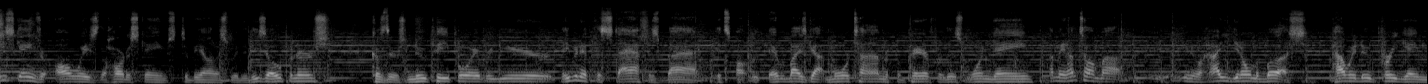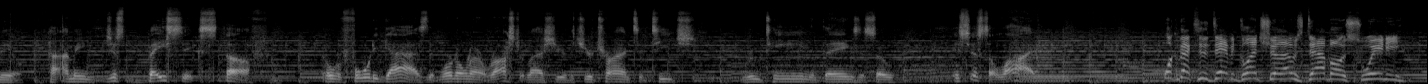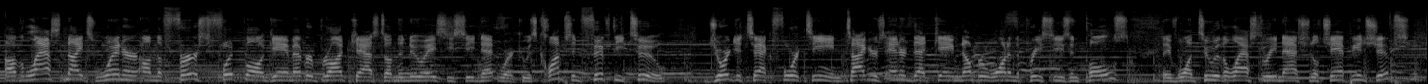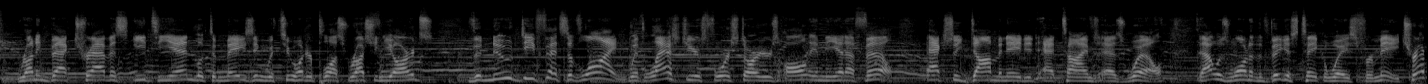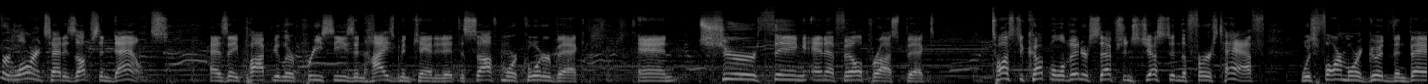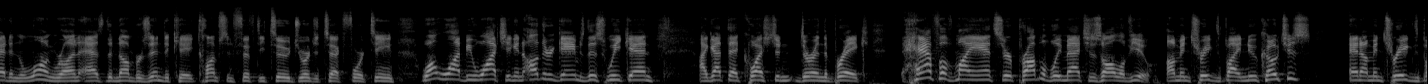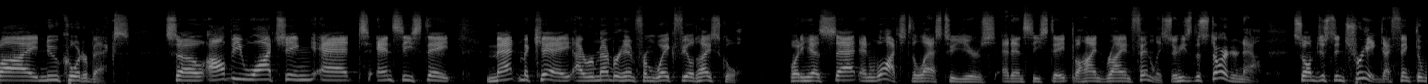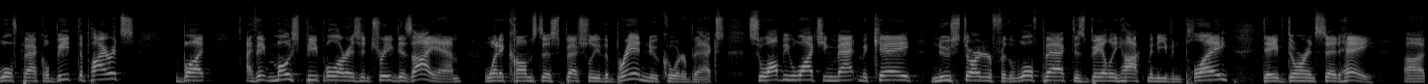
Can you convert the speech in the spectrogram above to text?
these games are always the hardest games, to be honest with you. These openers, because there's new people every year. Even if the staff is back, it's everybody's got more time to prepare for this one game. I mean, I'm talking about, you know, how you get on the bus, how we do pregame meal. I mean, just basic stuff. Over 40 guys that weren't on our roster last year that you're trying to teach routine and things, and so it's just a lot. Welcome back to the David Glenn Show. That was Dabo Swinney of last night's winner on the first football game ever broadcast on the new ACC network. It was Clemson 52, Georgia Tech 14. Tigers entered that game number one in the preseason polls. They've won two of the last three national championships. Running back Travis Etienne looked amazing with 200 plus rushing yards. The new defensive line, with last year's four starters all in the NFL, actually dominated at times as well. That was one of the biggest takeaways for me. Trevor Lawrence had his ups and downs as a popular preseason Heisman candidate, the sophomore quarterback and sure thing NFL prospect. Tossed a couple of interceptions just in the first half. Was far more good than bad in the long run, as the numbers indicate. Clemson 52, Georgia Tech 14. What will I be watching in other games this weekend? I got that question during the break. Half of my answer probably matches all of you. I'm intrigued by new coaches, and I'm intrigued by new quarterbacks. So I'll be watching at NC State. Matt McKay, I remember him from Wakefield High School but he has sat and watched the last two years at NC State behind Ryan Finley. So he's the starter now. So I'm just intrigued. I think the Wolfpack will beat the Pirates, but I think most people are as intrigued as I am when it comes to especially the brand new quarterbacks. So I'll be watching Matt McKay, new starter for the Wolfpack. Does Bailey Hockman even play? Dave Doeren said, hey, uh,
